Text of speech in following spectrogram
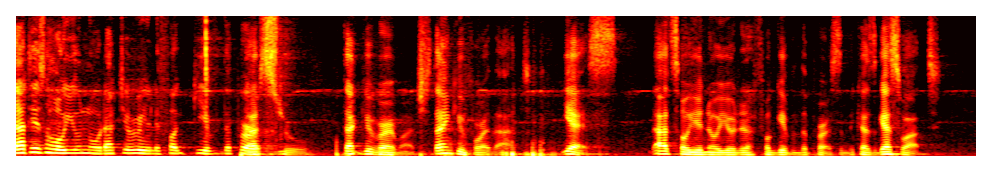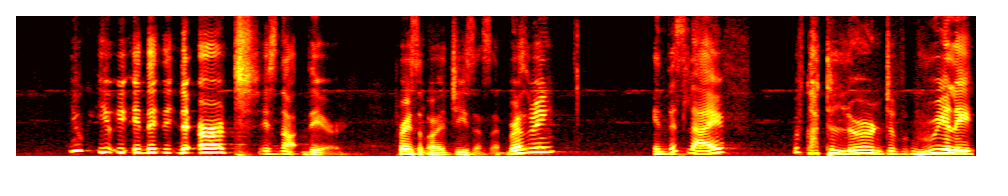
that is how you know that you really forgive the person. That's true. Thank you very much. Thank you for that. Yes, that's how you know you're forgiven the person. Because guess what? You, you, you the, the earth is not there. Praise the Lord Jesus. And brethren, in this life, we've got to learn to really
